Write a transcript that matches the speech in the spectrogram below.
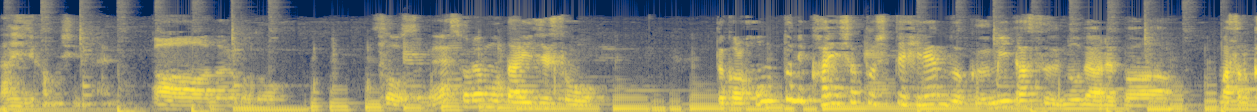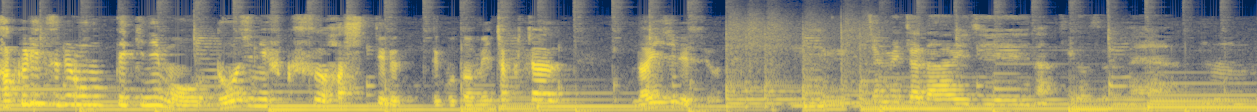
大事かもしれないな。ああなるほど。そうですね。それも大事そう。だから本当に会社として非連続生み出すのであれば、まあ、その確率論的にも同時に複数走ってるってことはめちゃくちゃ大事ですよね。うん、めちゃめちゃ大事な気がするね。うん。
